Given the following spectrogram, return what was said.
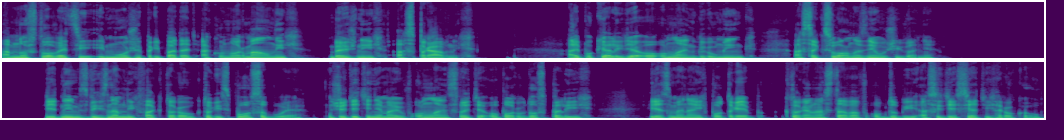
a množstvo vecí im môže pripadať ako normálnych, bežných a správnych. Aj pokiaľ ide o online grooming a sexuálne zneužívanie. Jedným z významných faktorov, ktorý spôsobuje, že deti nemajú v online svete oporu dospelých, je zmena ich potrieb, ktorá nastáva v období asi desiatich rokov.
